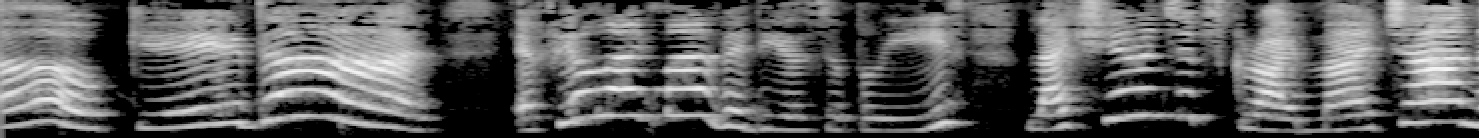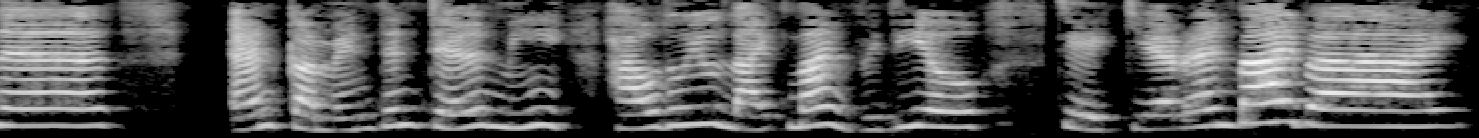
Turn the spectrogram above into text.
Okay, done. If you like my video, so please like, share and subscribe my channel. And comment and tell me how do you like my video. Take care and bye-bye.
